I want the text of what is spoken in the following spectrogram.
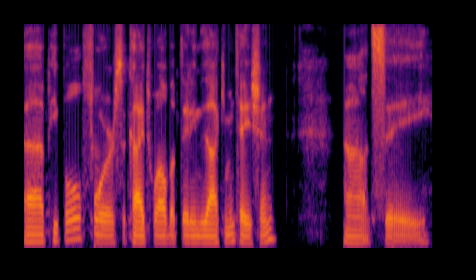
uh, people for Sakai 12 updating the documentation. Uh, let's see.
